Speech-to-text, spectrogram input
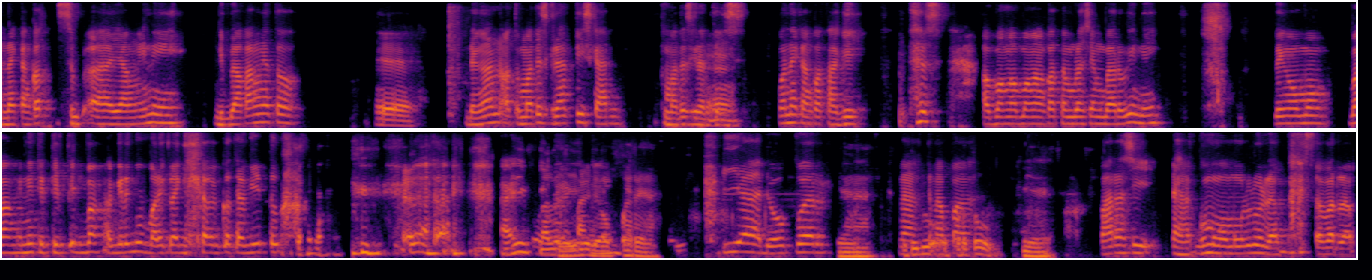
naik angkot se- eh, yang ini di belakangnya tuh. Iya. dengan otomatis gratis kan otomatis gratis. Gue naik angkot lagi. Terus abang-abang angkot 16 yang baru ini dia ngomong bang ini titipin bang. Akhirnya gue balik lagi ke angkot yang itu. Ayo, Lalu itu dioper ya. iya dioper. Ya. nah itu kenapa? tuh. Iya. parah sih. Nah gue mau ngomong dulu dah sabar dah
